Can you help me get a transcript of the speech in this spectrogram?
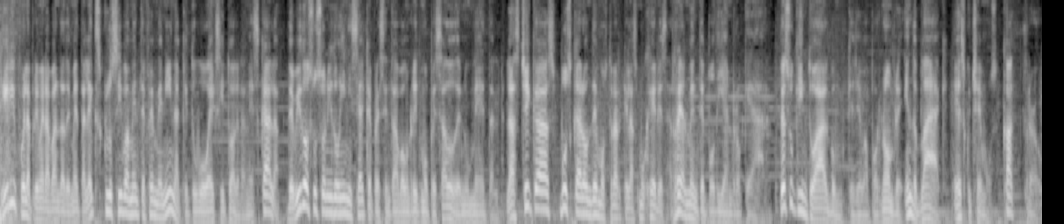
Kitty fue la primera banda de metal exclusivamente femenina que tuvo éxito a gran escala, debido a su sonido inicial que presentaba un ritmo pesado de nu metal. Las chicas buscaron demostrar que las mujeres realmente podían rockear. De su quinto álbum, que lleva por nombre In the Black, escuchemos Cutthroat.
